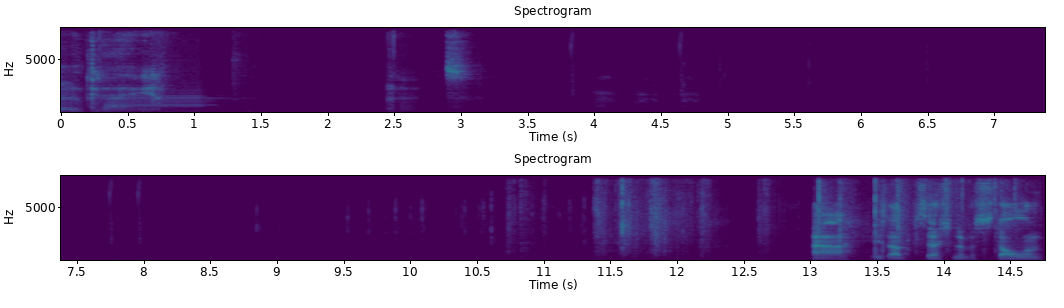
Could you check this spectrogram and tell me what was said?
Okay. Ah, he's had possession of a stolen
